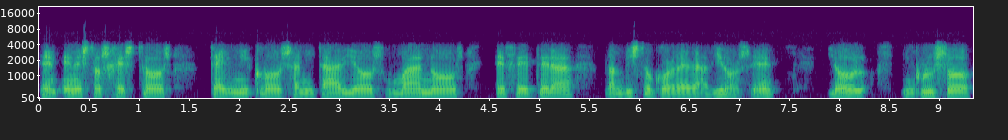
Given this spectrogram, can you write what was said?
en, estos gestos técnicos, sanitarios, humanos, etcétera, lo han visto correr a Dios. ¿eh? Yo incluso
